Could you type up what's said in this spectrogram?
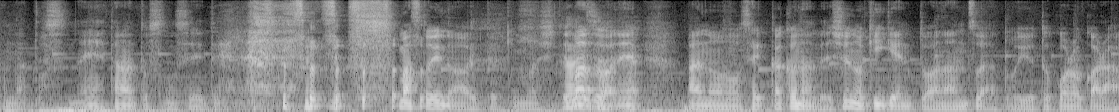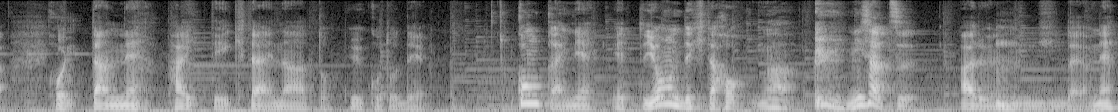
タナトスね。タナトスのせいで。そうそう いうのは置いときまして、はいはいまずはねあのせっかくなので種の起源とは何ぞやというところから一旦ね入っていきたいなということで。今回ね、えっと、読んできた本が 2冊あるんだよね、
